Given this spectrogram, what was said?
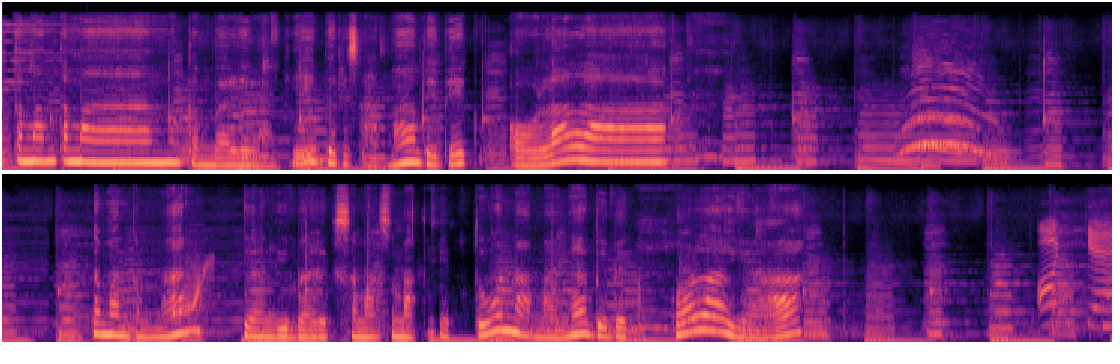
teman-teman, kembali lagi bersama Bebek Olala. Teman-teman, yang dibalik semak-semak itu namanya Bebek Ola ya. Oke.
